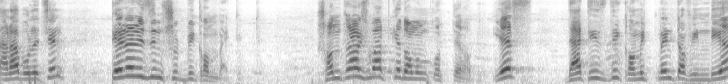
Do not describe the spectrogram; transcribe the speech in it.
তারা বলেছেন টেরারিজম শুড বি কম্ব্যাটেড সন্ত্রাসবাদকে দমন করতে হবে। Yes that is the commitment of India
